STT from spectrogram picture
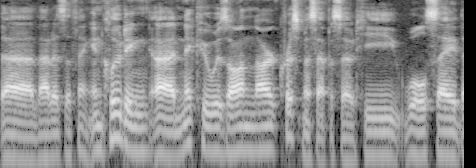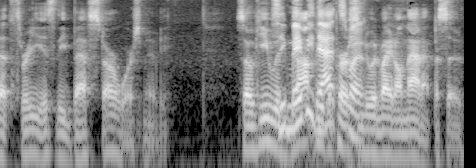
uh, that is a thing, including uh, Nick, who was on our Christmas episode. He will say that three is the best Star Wars movie. So he would See, maybe not be the person what- to invite on that episode.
